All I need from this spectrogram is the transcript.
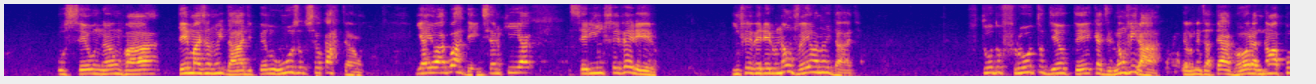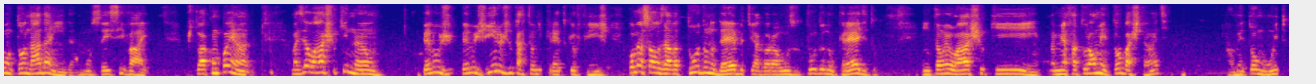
o seu não vá ter mais anuidade pelo uso do seu cartão". E aí eu aguardei, disseram que ia seria em fevereiro. Em fevereiro não veio a anuidade. Tudo fruto de eu ter, quer dizer, não virá. Pelo menos até agora não apontou nada ainda. Não sei se vai. Estou acompanhando. Mas eu acho que não. Pelos, pelos giros do cartão de crédito que eu fiz, como eu só usava tudo no débito e agora uso tudo no crédito, então eu acho que a minha fatura aumentou bastante, aumentou muito.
